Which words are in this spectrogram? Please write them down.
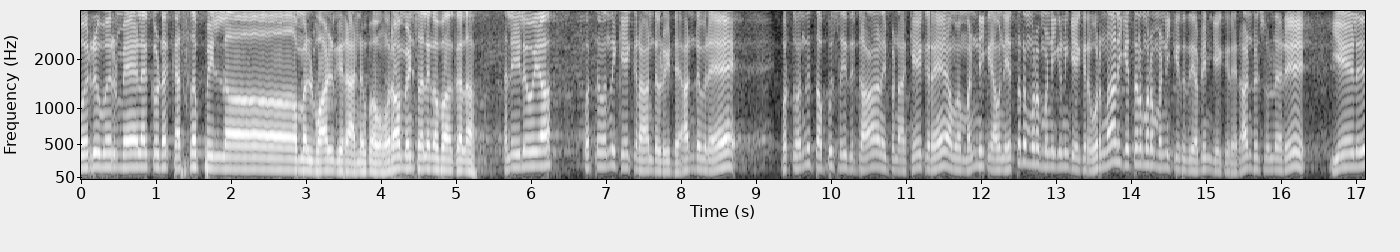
ஒருவர் மேல கூட கசப்பு இல்லாமல் வாழ்கிற அனுபவம். ரோமன் சொல்லுங்க பார்க்கலாம். அல்லையிலோயா ஒருத்தன் வந்து கேட்குறான் ஆண்டவர்கிட்ட. ஆண்டவரே ஒருத்தன் வந்து தப்பு செய்துட்டான். இப்போ நான் கேட்குறேன் அவன் மன்னிக்க அவன் எத்தனை முறை மன்னிக்கணும்னு கேட்குறேன் ஒரு நாளைக்கு எத்தனை முறை மன்னிக்கிறது அப்படின்னு கேட்குறாரு ஆண்டவர் சொல்றாரு ஏழு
